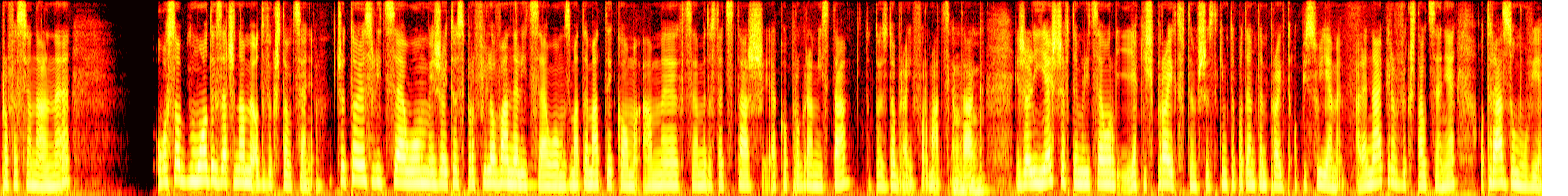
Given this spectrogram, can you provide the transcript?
profesjonalne. U osób młodych zaczynamy od wykształcenia. Czy to jest liceum, jeżeli to jest profilowane liceum z matematyką, a my chcemy dostać staż jako programista, to to jest dobra informacja, Mhm. tak? Jeżeli jeszcze w tym liceum jakiś projekt w tym wszystkim, to potem ten projekt opisujemy. Ale najpierw wykształcenie, od razu mówię,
